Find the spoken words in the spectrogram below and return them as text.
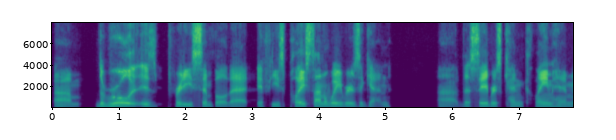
Um, the rule is pretty simple that if he's placed on waivers again, uh, the Sabres can claim him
